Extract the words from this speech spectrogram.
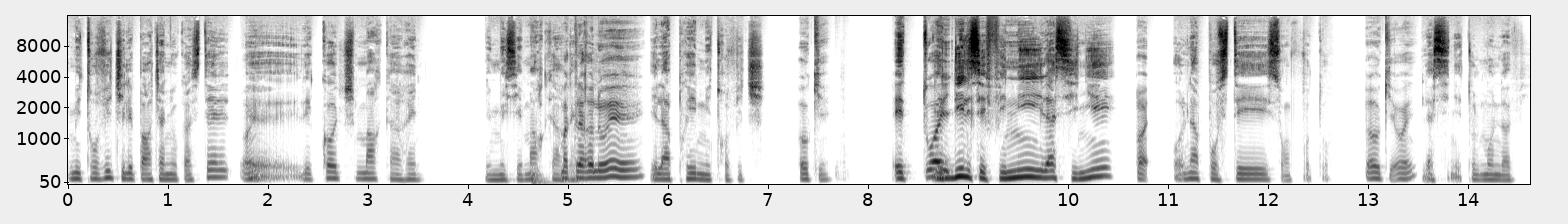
Mitrovic, il est parti à Newcastle. Ouais. Euh, le coach Marc Arène, le monsieur Marc Arène, McLaren, ouais, ouais. il a pris Mitrovic. Ok. Et toi, le il- deal, c'est fini, il a signé. Ouais. On a posté son photo. ok, ouais, Il a signé, tout le monde l'a vu.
